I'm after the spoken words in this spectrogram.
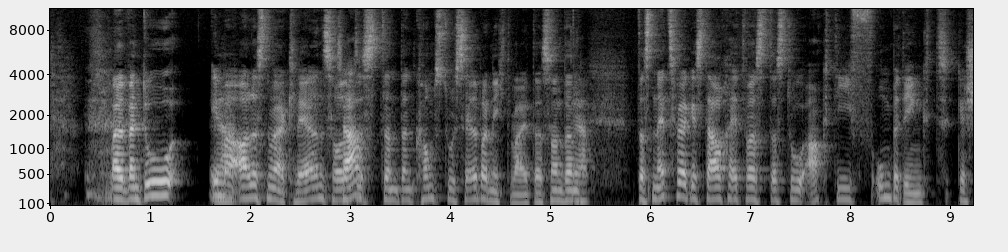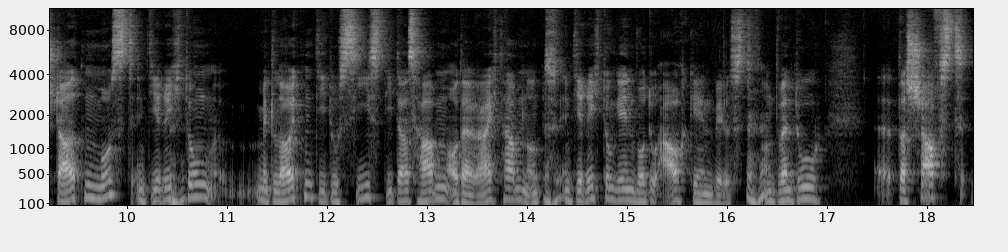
Weil wenn du immer ja. alles nur erklären solltest, dann, dann kommst du selber nicht weiter, sondern ja. das Netzwerk ist auch etwas, das du aktiv unbedingt gestalten musst in die mhm. Richtung mhm. mit Leuten, die du siehst, die das haben oder erreicht haben und mhm. in die Richtung gehen, wo du auch gehen willst. Mhm. Und wenn du das schaffst,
